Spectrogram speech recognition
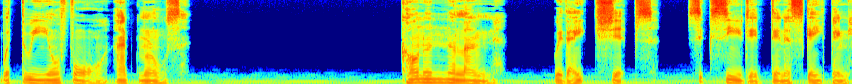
were three or four admirals. Conon alone, with eight ships, succeeded in escaping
